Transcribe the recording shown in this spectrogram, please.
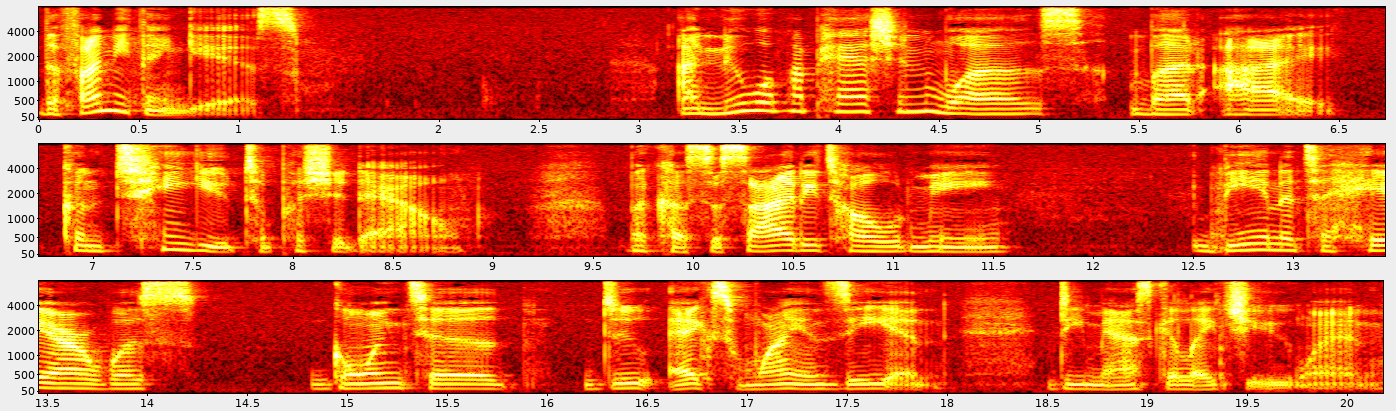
the funny thing is, I knew what my passion was, but I continued to push it down because society told me being into hair was going to do X, Y, and Z and demasculate you and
